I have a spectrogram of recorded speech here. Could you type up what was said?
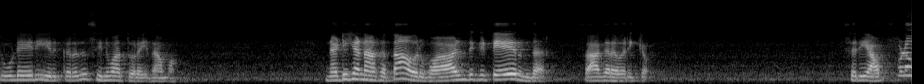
சூடேறி இருக்கிறது சினிமா துறை தாம்மா. நடிகனாகத்தான் அவர் வாழ்ந்துக்கிட்டே இருந்தார் சாகர வரைக்கும். சரி அவ்வளோ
